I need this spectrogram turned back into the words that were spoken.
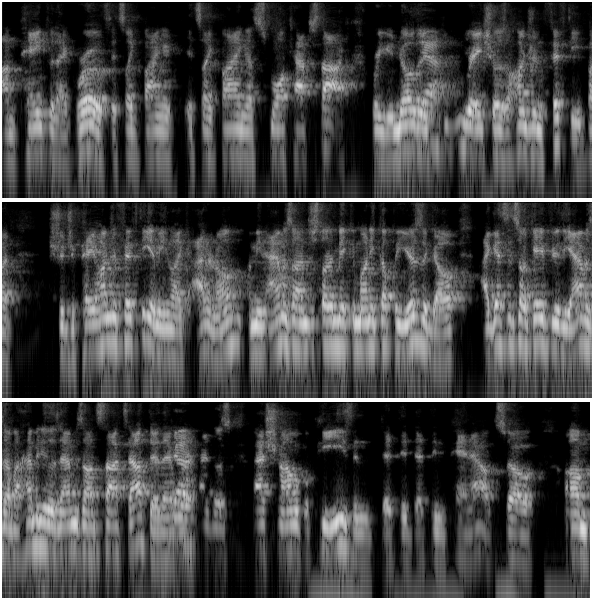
I'm paying for that growth"? It's like buying a it's like buying a small cap stock where you know the Yeah. Ratio is 150, but should you pay 150? I mean, like I don't know. I mean, Amazon just started making money a couple of years ago. I guess it's okay if you're the Amazon, but how many of those Amazon stocks out there that Yeah. were, had those astronomical PEs and that did, that didn't pan out? So, um,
